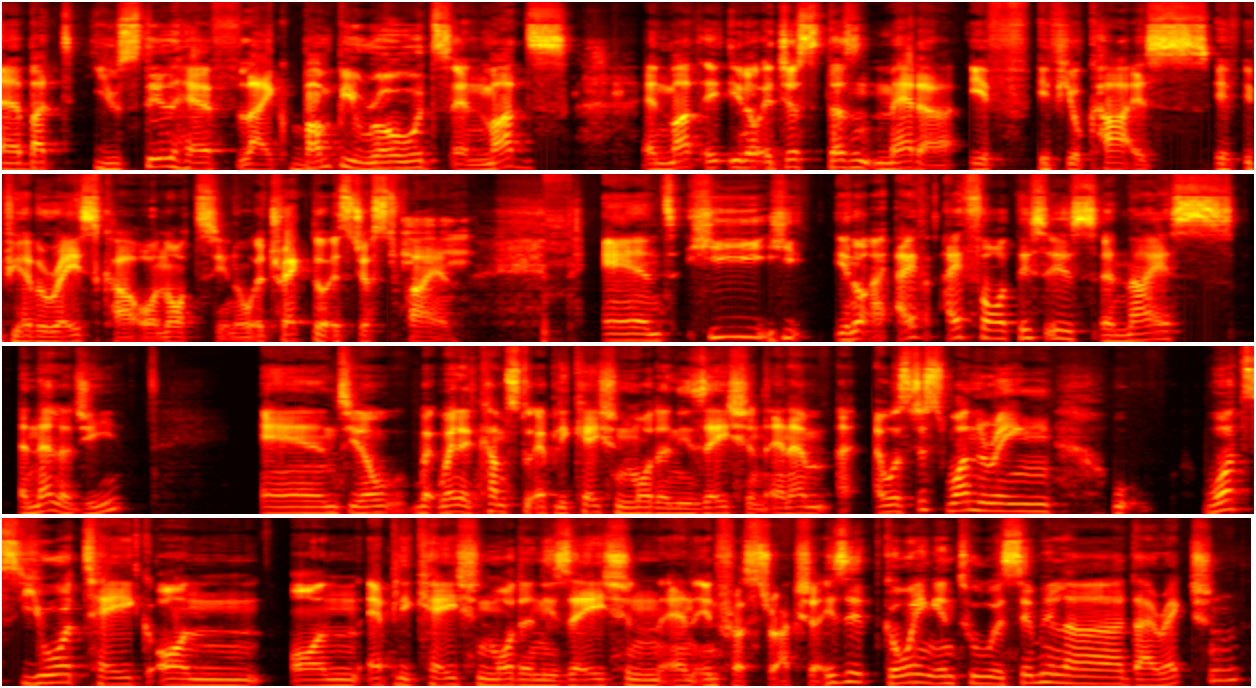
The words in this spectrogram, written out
uh, but you still have like bumpy roads and muds and mud you know it just doesn't matter if if your car is if, if you have a race car or not you know a tractor is just fine. And he he you know I I thought this is a nice analogy and you know when it comes to application modernization. And i'm i was just wondering what's your take on on application modernization and infrastructure? Is it going into a similar direction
